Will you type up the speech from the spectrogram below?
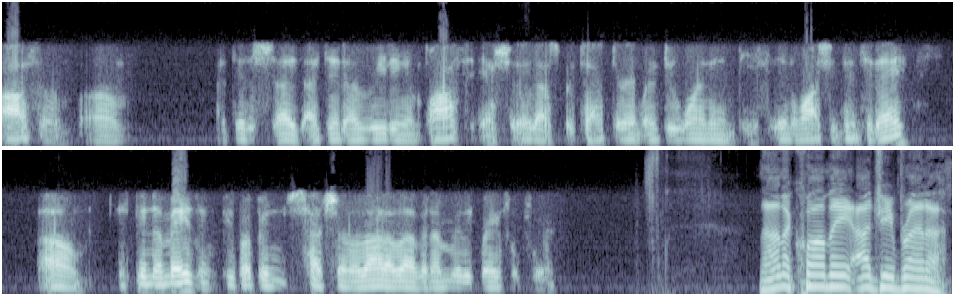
awesome. Um, I did a, I, I did a reading in Boston yesterday. That was spectacular. I'm going to do one in in Washington today. Um, it's been amazing. People have been touching on a lot of love, and I'm really grateful for it. Nana Kwame Adjei-Brenyah,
